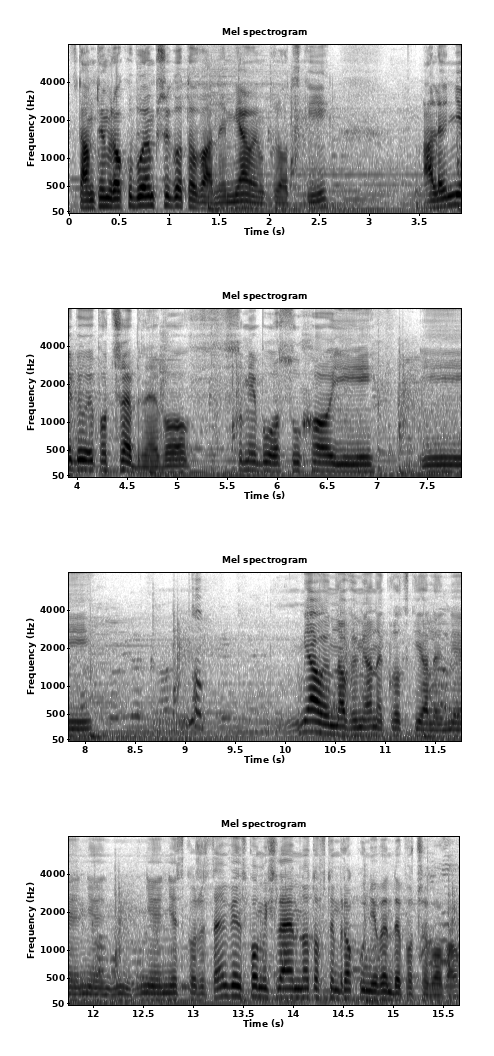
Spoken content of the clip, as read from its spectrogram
W tamtym roku byłem przygotowany, miałem klocki, ale nie były potrzebne, bo w sumie było sucho i, i no, miałem na wymianę klocki, ale nie, nie, nie, nie skorzystałem, więc pomyślałem, no to w tym roku nie będę potrzebował.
